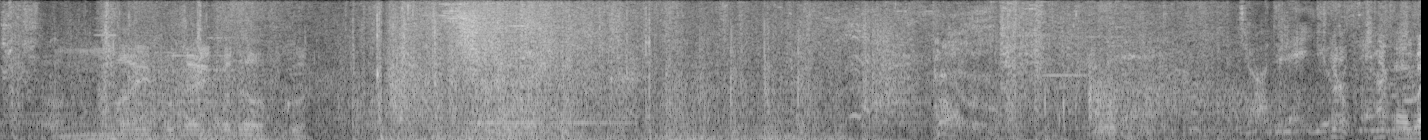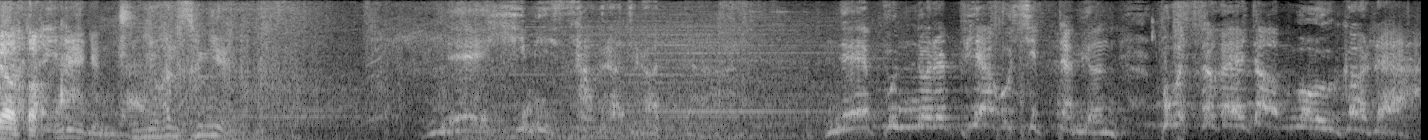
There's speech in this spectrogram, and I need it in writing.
정 애매하다. 우리에겐 중요한 승리예요. 내 힘이 사그라들었다. 내 분노를 피하고 싶다면 보석을 더 모으거라.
